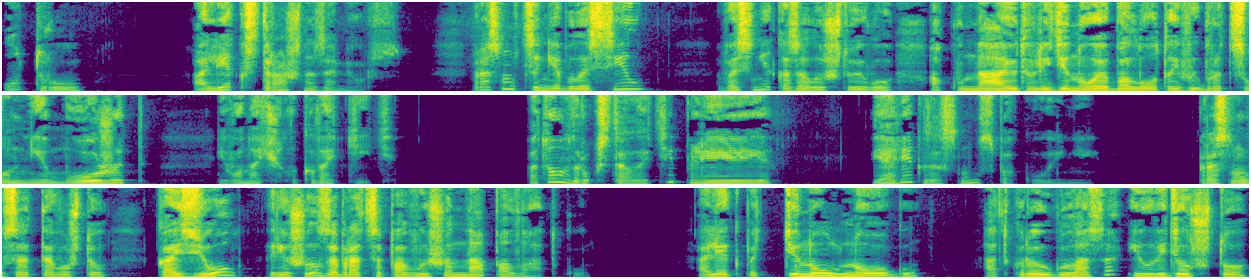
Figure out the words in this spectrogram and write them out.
утру Олег страшно замерз. Проснуться не было сил. Во сне казалось, что его окунают в ледяное болото, и выбраться он не может. Его начало колотить. Потом вдруг стало теплее, и Олег заснул спокойней. Проснулся от того, что козел решил забраться повыше на палатку. Олег подтянул ногу, открыл глаза и увидел, что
